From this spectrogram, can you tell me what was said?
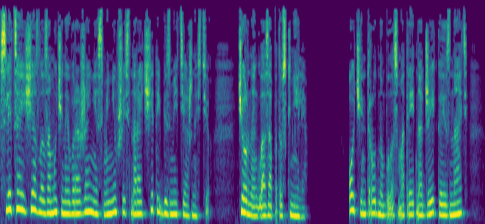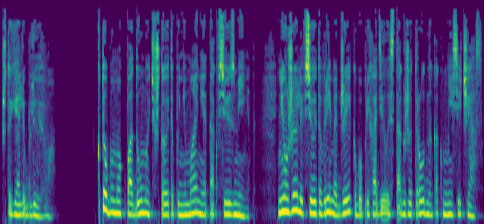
С лица исчезло замученное выражение, сменившись нарочитой безмятежностью. Черные глаза потускнели. Очень трудно было смотреть на Джейка и знать, что я люблю его. Кто бы мог подумать, что это понимание так все изменит? Неужели все это время Джейкобу приходилось так же трудно, как мне сейчас?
